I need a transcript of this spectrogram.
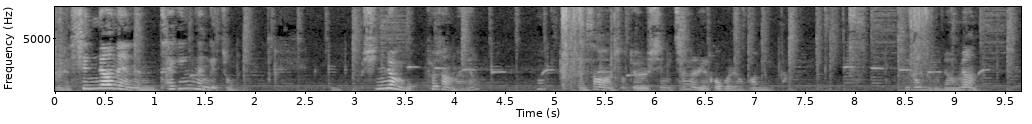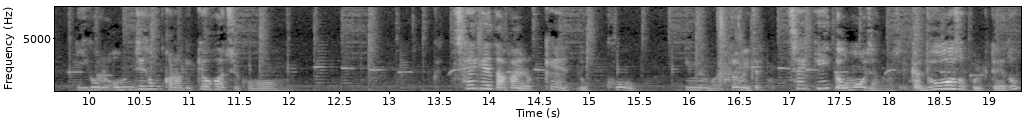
원래 신년에는 책 읽는 게 좀 신년 목표잖아요. 그래서 저도 열심히 책을 읽어보려고 합니다. 이건 뭐냐면 이거를 엄지손가락에 껴가지고 그 책에다가 이렇게 놓고 읽는 거예요. 그러면 이제 책이 넘어오잖아요. 그러니까 누워서 볼 때도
